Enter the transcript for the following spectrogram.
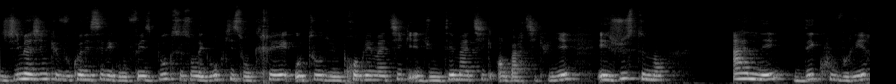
J'imagine que vous connaissez les groupes Facebook, ce sont des groupes qui sont créés autour d'une problématique et d'une thématique en particulier. Et justement, allez découvrir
